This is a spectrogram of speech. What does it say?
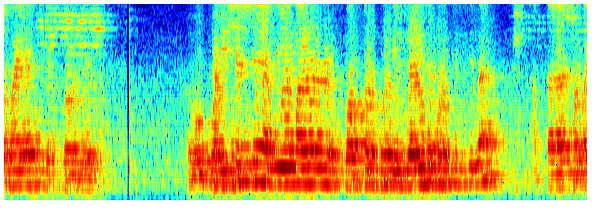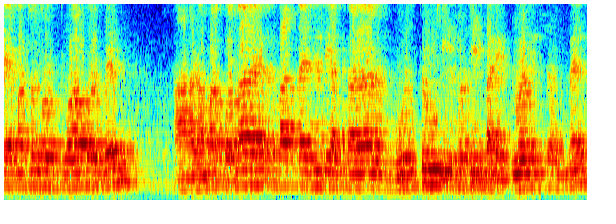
সবাই রেসপেক্ট করবে। তো পরিশেষে আমি আমার বক্তব্য দীর্ঘায়িত করতেছি না। আপনারা সবাই আমার জন্য দোয়া করবেন। আর আমার কথা বার্তায় যদি আপনারা ভুল ত্রুটি হতেই পারে প্লুরালিস্ট মুভমেন্ট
